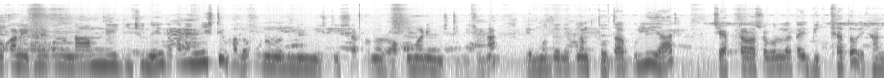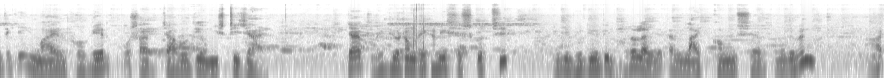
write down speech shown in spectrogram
দোকান এখানে কোনো নাম নেই কিছু নেই। দোকানের মিষ্টি ভালো পুরোনো দিনের মিষ্টির স্বাদ কোনো রকমারি মিষ্টি কিছু না। এর মধ্যে দেখলাম তোতাপুলি আর চ্যাপ্টা রসগোল্লাটাই বিখ্যাত। এখান থেকেই মায়ের ভোগের প্রসাদ যাবতীয় মিষ্টি যায়। যাই হোক ভিডিওটা আমরা এখানেই শেষ করছি। যদি ভিডিওটি ভালো লাগে, তাহলে লাইক কমেন্ট শেয়ার করে দেবেন। আর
